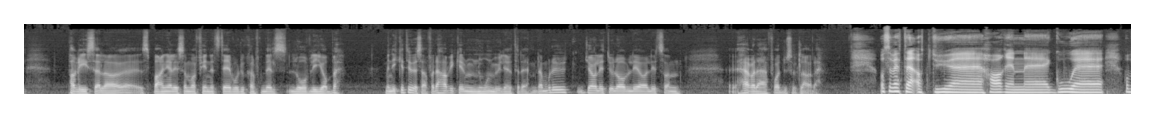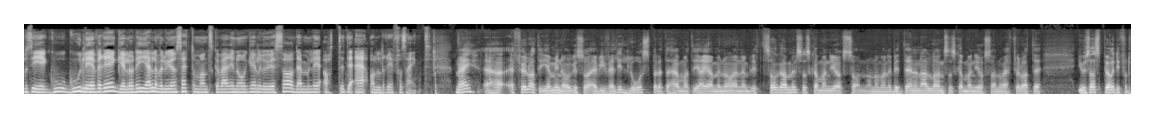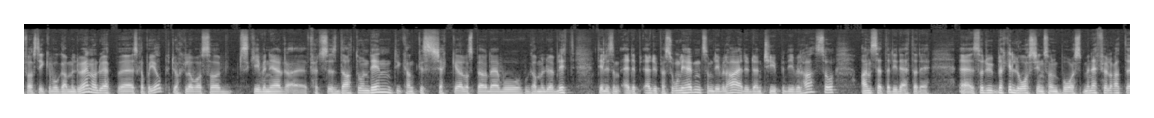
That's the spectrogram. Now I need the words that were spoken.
Paris eller eh, Spania liksom, og finne et sted hvor du kan fremdeles lovlig jobbe. Men ikke til USA, for der har vi ikke noen mulighet til det. Men da må du gjøre litt ulovlig og litt sånn eh, her og der for at du skal klare det. Og så vet jeg at du eh, har en eh, god, eh, si, god, god, leveregel, og det gjelder vel uansett om man skal være i Norge eller USA, nemlig at det er aldri for seint. Nei, jeg, har, jeg, føler at hjemme i Norge så er vi veldig låst på dette her med at ja, ja, men når man er blitt så gammel, så skal man gjøre sånn. Og når man er blitt den alderen, så skal man gjøre sånn. Og jeg føler at det, i USA spør de for det første ikke hvor gammel du er når du er, eh, skal på jobb. Du har ikke lov å skrive ned eh, fødselsdatoen din. De kan ikke sjekke eller spørre deg hvor gammel du er blitt. Er, liksom, er, det, er, du personligheten som de vil ha, er du den typen de vil ha, så ansetter de det etter det. Eh, så du blir ikke låst i en sånn bås. Men jeg føler at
